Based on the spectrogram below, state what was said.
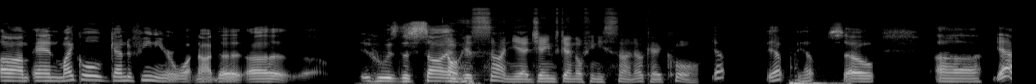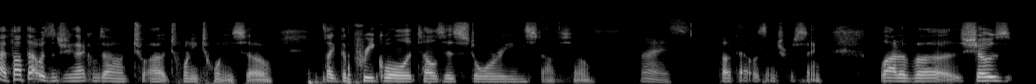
Um, and Michael Gandolfini or whatnot. The uh, who is the son? oh his son, yeah James Gandolfini's son. Okay, cool. Yep, yep. Yep. So, uh, yeah, I thought that was interesting. That comes out on tw- uh, 2020, so it's like the prequel. It tells his story and stuff. So, Nice. thought that was interesting. A lot of uh shows,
